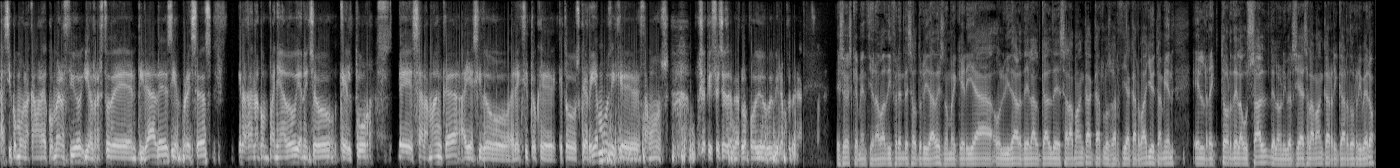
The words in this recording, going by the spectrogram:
así como la Cámara de Comercio y el resto de entidades y empresas que nos han acompañado y han hecho que el tour de Salamanca haya sido el éxito que, todos querríamos y que estamos satisfechos de haberlo podido vivir en primera persona. Eso es que mencionaba diferentes autoridades, no me quería olvidar del alcalde de Salamanca, Carlos García Carballo, y también el rector de la USAL, de la Universidad de Salamanca, Ricardo Rivero,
